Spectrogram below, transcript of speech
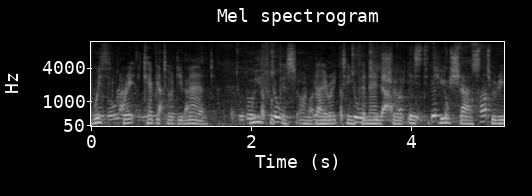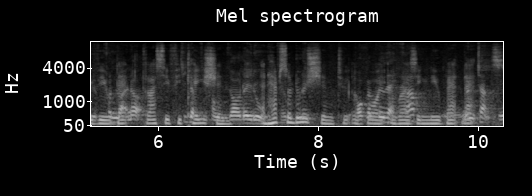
with great capital demand. We focus on directing financial institutions to review debt classification and have solutions to avoid arising new bad debts.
